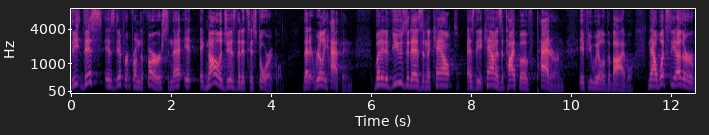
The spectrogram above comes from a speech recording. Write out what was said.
the, this is different from the first in that it acknowledges that it's historical, that it really happened, but it views it as an account, as the account as a type of pattern, if you will, of the Bible. Now, what's the other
